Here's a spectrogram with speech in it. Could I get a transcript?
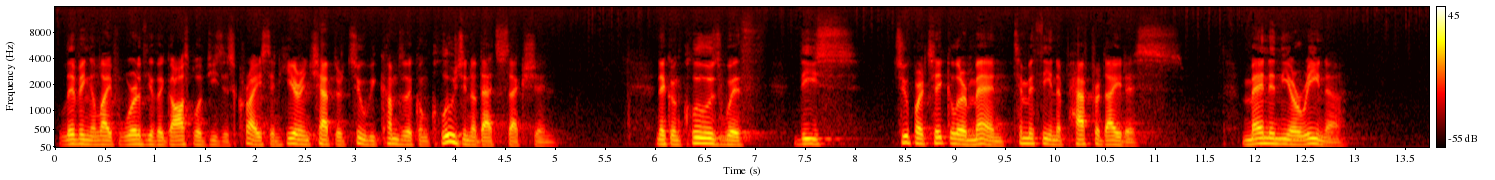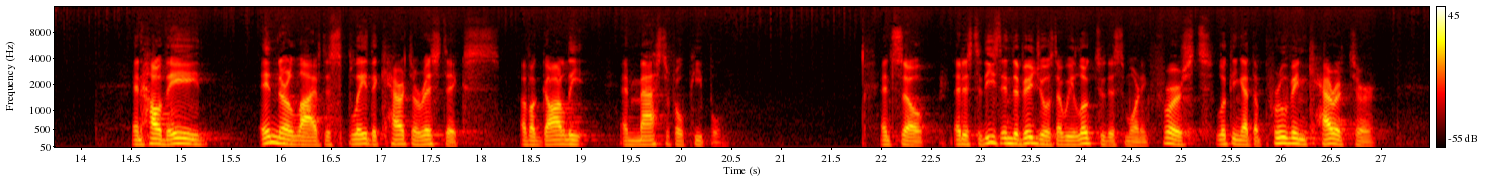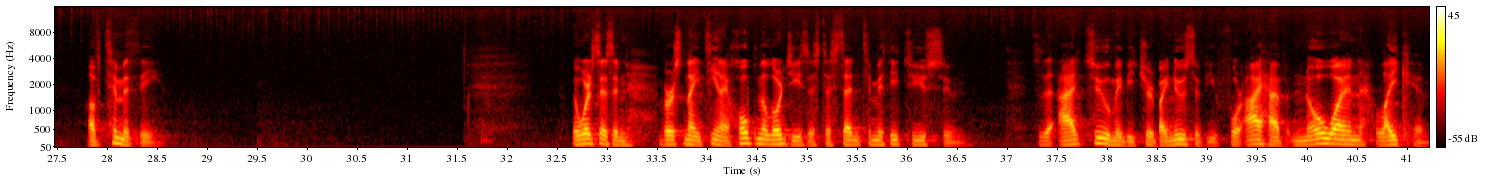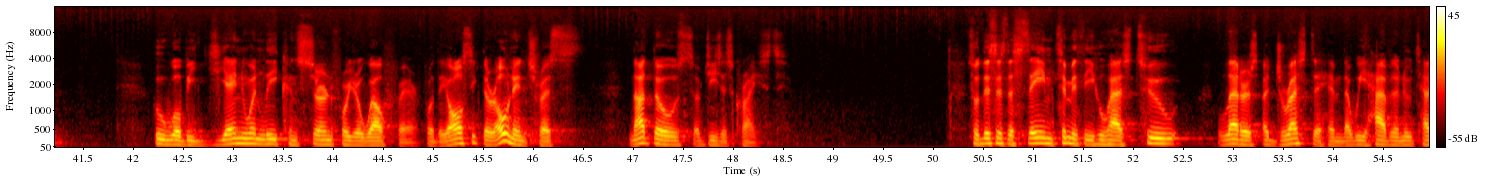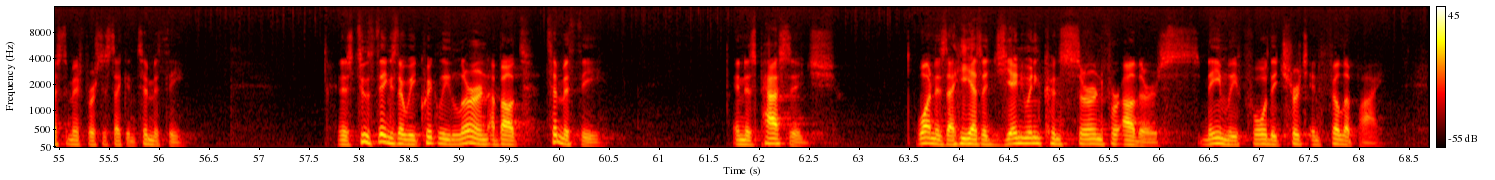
living a life worthy of the gospel of Jesus Christ. And here in chapter 2, we come to the conclusion of that section. And it concludes with these two particular men, Timothy and Epaphroditus, men in the arena, and how they, in their lives, displayed the characteristics of a godly and masterful people. And so, it is to these individuals that we look to this morning. First, looking at the proven character of Timothy. The word says in verse 19, I hope in the Lord Jesus to send Timothy to you soon, so that I too may be cheered by news of you, for I have no one like him who will be genuinely concerned for your welfare, for they all seek their own interests, not those of Jesus Christ. So, this is the same Timothy who has two letters addressed to him that we have in the New Testament, 1st and 2nd Timothy. And there's two things that we quickly learn about Timothy in this passage. One is that he has a genuine concern for others, namely for the church in Philippi.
